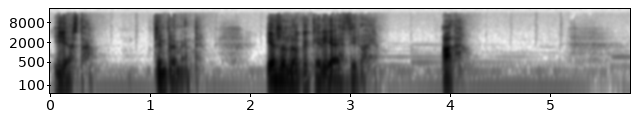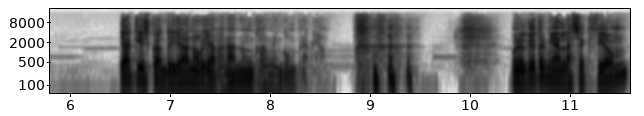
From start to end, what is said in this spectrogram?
Y ya está. Simplemente. Y eso es lo que quería decir hoy. ¡Hala! Y aquí es cuando ya no voy a ganar nunca ningún premio. bueno, quiero terminar la sección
